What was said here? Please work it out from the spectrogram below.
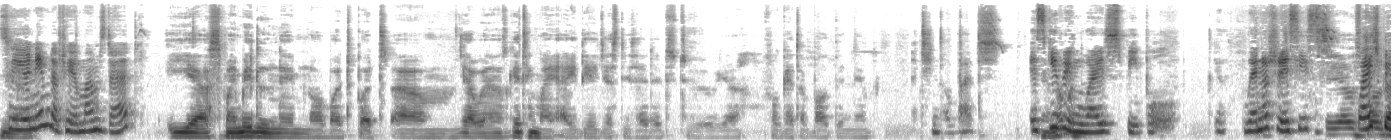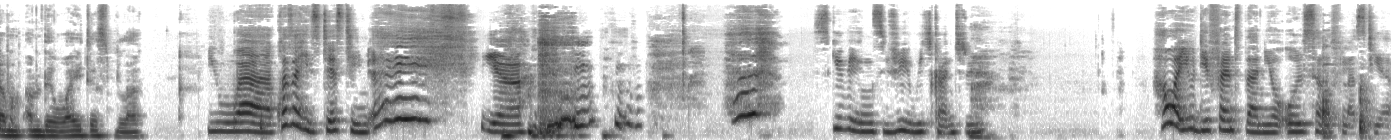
So Yeah. you're named after your mom's dad? Yes, my middle name Norbert, but um, yeah, when I was getting my ID, I just decided to yeah forget about the name. But you know, but it's Yeah, giving Norbert. white people. We're not racist. Yeah, white people. I'm, I'm the whitest black. You are. Kwanza he's testing. Yeah. it's giving sijui which country. How are you different than your old self last year?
